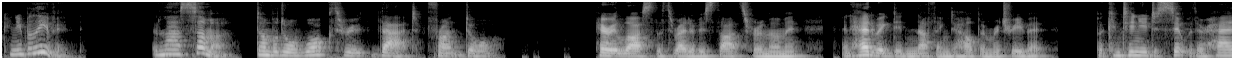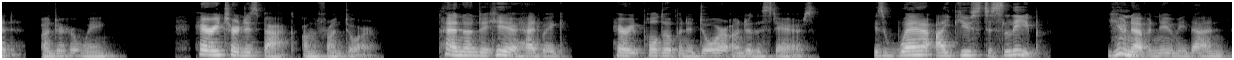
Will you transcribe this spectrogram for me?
Can you believe it? And last summer, Dumbledore walked through that front door. Harry lost the thread of his thoughts for a moment, and Hedwig did nothing to help him retrieve it, but continued to sit with her head under her wing. Harry turned his back on the front door. And under here, Hedwig, Harry pulled open a door under the stairs, is where I used to sleep. You never knew me then.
